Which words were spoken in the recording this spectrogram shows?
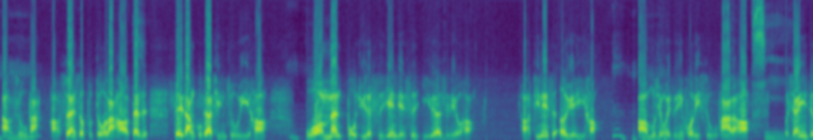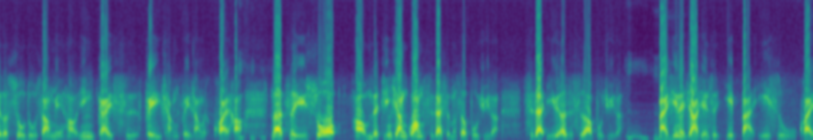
好，十五趴。好，虽然说不多了哈，但是这张股票请注意哈，我们布局的时间点是一月二十六号。好，今天是二月一号。嗯，啊，目前为止已经获利十五趴了哈。我相信这个速度上面哈，应该是非常非常的快哈。那至于说，好，我们的金相光是在什么时候布局的？是在一月二十四号布局的。嗯买进的价钱是一百一十五块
